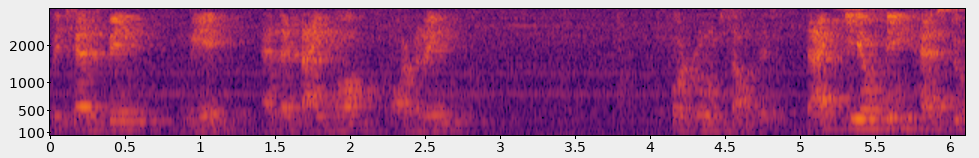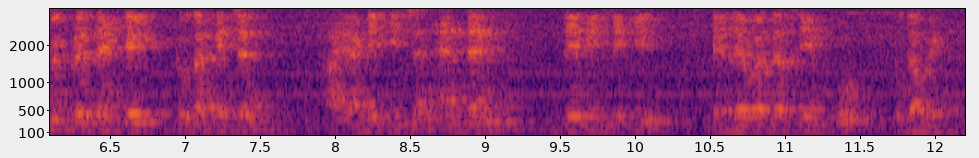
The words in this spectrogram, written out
which has been made at the time of ordering for room service. That KOT has to be presented to the kitchen, IRD kitchen, and then they basically deliver the same food to the waiter.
